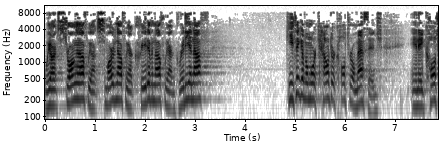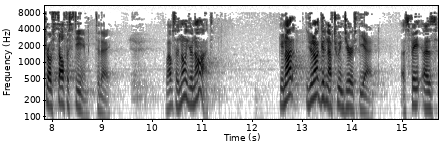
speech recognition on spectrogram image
We aren't strong enough, we aren't smart enough, we aren't creative enough, we aren't gritty enough. Can you think of a more countercultural message in a culture of self-esteem today? The Bible says, no, you're not. You're not, you're not good enough to endure to the end. As, as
